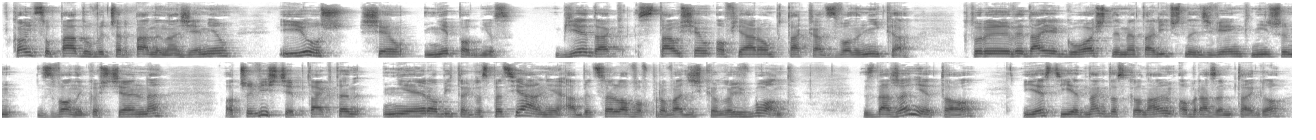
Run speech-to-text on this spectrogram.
W końcu padł wyczerpany na ziemię i już się nie podniósł. Biedak stał się ofiarą ptaka dzwonnika, który wydaje głośny metaliczny dźwięk niczym dzwony kościelne. Oczywiście ptak ten nie robi tego specjalnie, aby celowo wprowadzić kogoś w błąd. Zdarzenie to jest jednak doskonałym obrazem tego,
